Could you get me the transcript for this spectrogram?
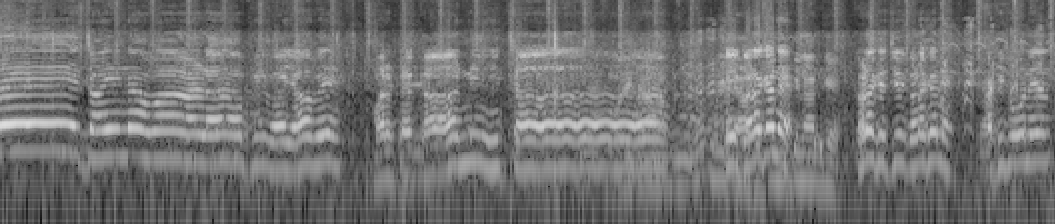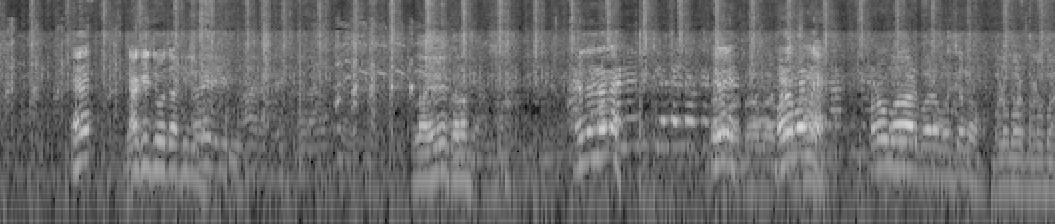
એ ચાઇના વાળા પીવા આવે મારા ટકાની ચા. એ ઘણા કે ને ઘણા કે જે ઘણા કે ને આખી જોવો ને હે? ચાખી જુઓ ચાખી જુઓ. એલા એ ગરમ. લે લે લે લે. એ બરાબર ને? બરોબર બરોબર ચલો. બરોબર બરોબર.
